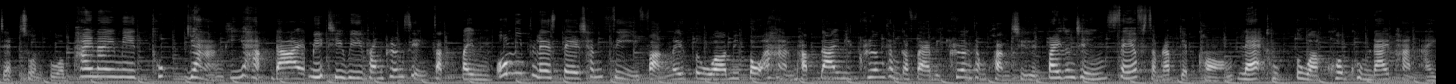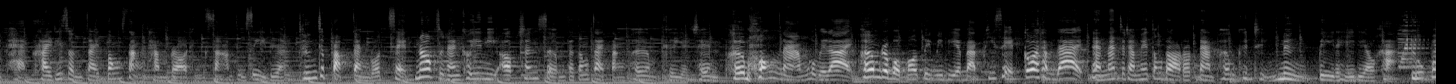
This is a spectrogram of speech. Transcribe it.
เจ็ตส่วนตัว ภายในมีทุกอย่างที่อยากได้ มีทีวีพร้อมเครื่องเสียงจัดเต็ม โอ้มี PlayStation 4 ฝังในตัว มีโต๊ะอาหารพับได้ มีเครื่องทำกาแฟ มีเครื่องทำความชื้น ไปจนถึงเซฟสำหรับเก็บของ และทุกตัวควบคุมได้ผ่าน iPad ใครที่สนใจต้องสั่งทำรอถึง 3-4 เดือน ถึงจะปรับแต่งรถเสร็จ นอกจากนั้นเขายังมีออปชั่นเสริมแต่ต้องจ่ายตังค์เพิ่ม คืออย่างเช่น เพิ่มห้องน้ำเข้าไปได้ เพิ่มระบบมัลติมีเดียแบบพิเศษก็ทำได้ แต่นั่นจะทำให้ต้องรอรถนานเพิ่มขึ้นถึง 1 ปีเลยทีเดียวค่ะ ดูไป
